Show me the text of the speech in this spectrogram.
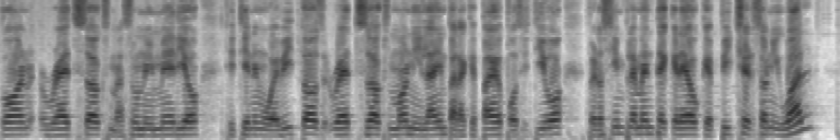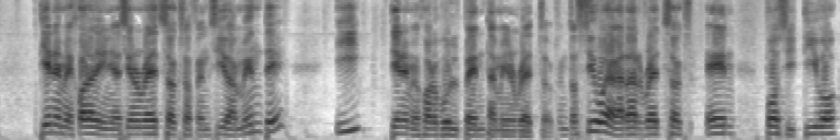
con Red Sox más uno y medio. Si tienen huevitos, Red Sox Money Line para que pague positivo. Pero simplemente creo que pitchers son igual. Tiene mejor alineación Red Sox ofensivamente. Y tiene mejor bullpen también Red Sox. Entonces sí voy a agarrar Red Sox en positivo.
